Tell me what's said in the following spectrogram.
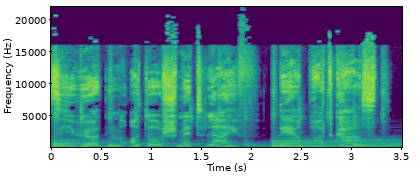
Sie hörten Otto Schmidt live, der Podcast.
